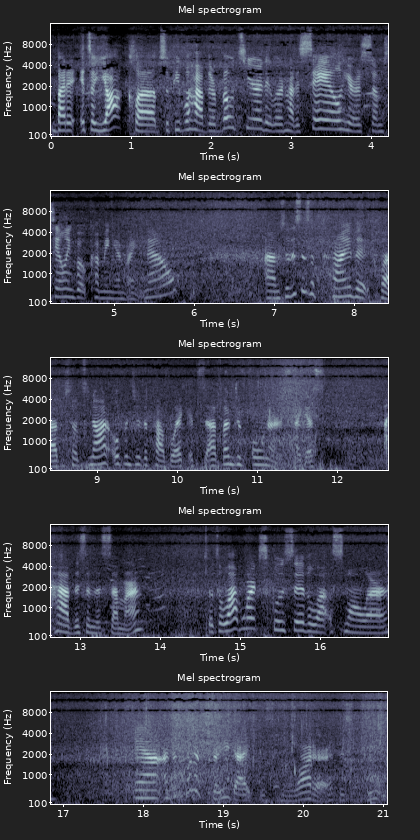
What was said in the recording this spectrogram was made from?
But it, it's a yacht club. So people have their boats here. They learn how to sail. Here's some sailing boat coming in right now. Um, so this is a private club. So it's not open to the public. It's a bunch of owners, I guess, have this in the summer. So it's a lot more exclusive, a lot smaller. And I just want to show you guys this water, this beach.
